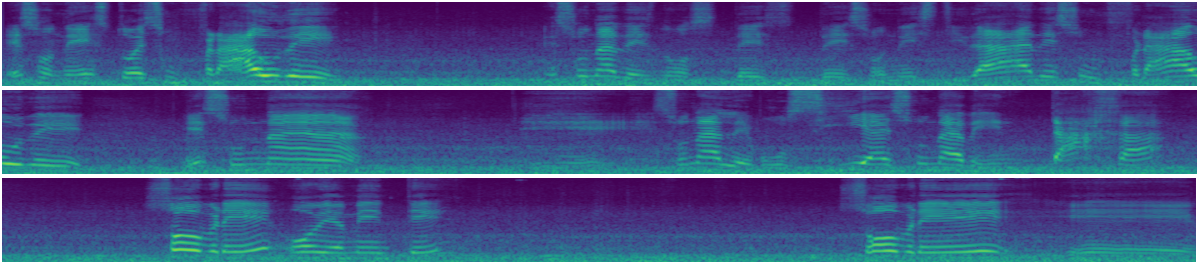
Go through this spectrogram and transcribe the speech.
es honesto, es un fraude. Es una deshonestidad, es un fraude, es una, eh, es una alevosía, es una ventaja sobre, obviamente, sobre, eh,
